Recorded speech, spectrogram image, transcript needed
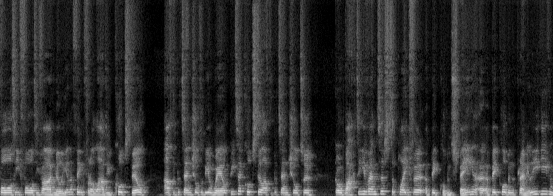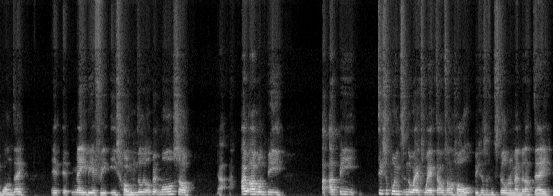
40, 45 million, I think, for a lad who could still have the potential to be a world beater, could still have the potential to go back to Juventus to play for a big club in Spain, a, a big club in the Premier League, even one day. It, it maybe if he, he's honed a little bit more. So I, I wouldn't be, I'd be disappointed in the way it's worked out on a whole because I can still remember that day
